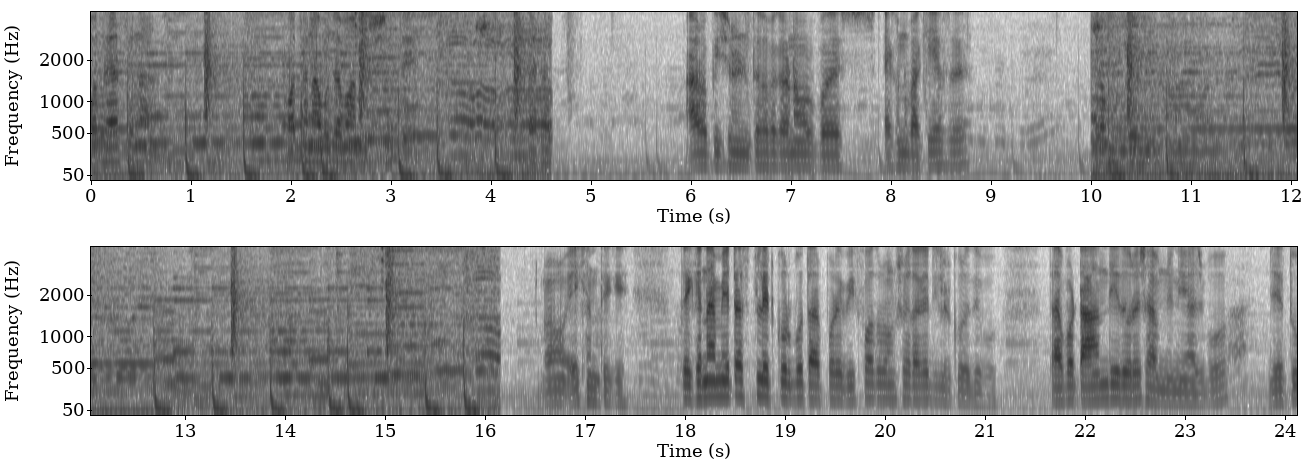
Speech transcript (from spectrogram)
কথায় আছে না? কথা না বোঝা মানুষের সাথে আরও পিছনে নিতে হবে কারণ আমার ভয়েস এখনও বাকি আছে। এখান থেকে। তো এখানে আমি এটা স্প্লিট করব, তারপরে বিফত অংশটাকে ডিলিট করে দেব। তারপর টান দিয়ে ধরে সামনে নিয়ে আসব। যেহেতু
